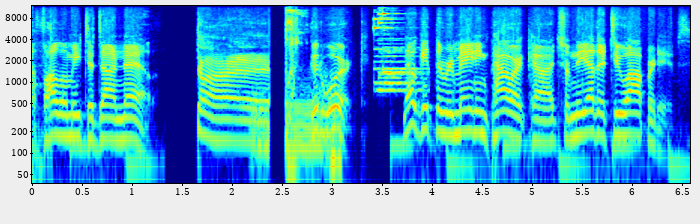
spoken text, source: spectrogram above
Now follow me to Darnell. Darn. Good work. Now get the remaining power cards from the other two operatives.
